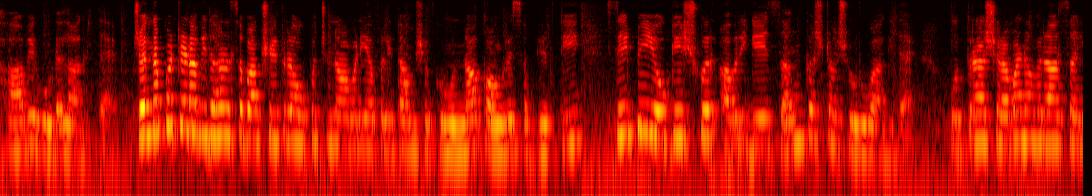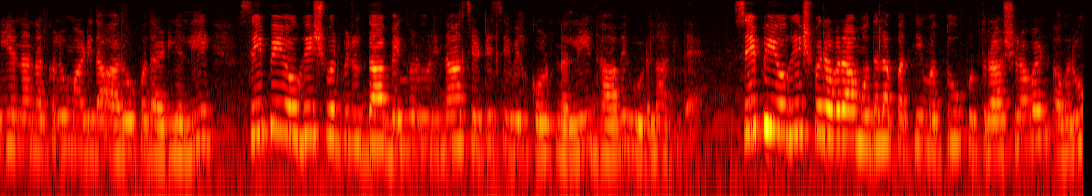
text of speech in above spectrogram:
ಧಾವೆ ಹೂಡಲಾಗಿದೆ. ಚನ್ನಪಟ್ಟಣ ವಿಧಾನಸಭಾ ಕ್ಷೇತ್ರ ಉಪಚುನಾವಣೆಯ ಫಲಿತಾಂಶಕ್ಕೂ ಮುನ್ನ ಕಾಂಗ್ರೆಸ್ ಅಭ್ಯರ್ಥಿ ಸಿಪಿ ಯೋಗೇಶ್ವರ್ ಅವರಿಗೆ ಸಂಕಷ್ಟ ಶುರುವಾಗಿದೆ. ಪುತ್ರ ಶ್ರವಣ್ ಅವರ ಸಹಿಯನ್ನ ನಕಲು ಮಾಡಿದ ಆರೋಪದ ಅಡಿಯಲ್ಲಿ ಸಿಪಿ ಯೋಗೇಶ್ವರ್ ವಿರುದ್ಧ ಬೆಂಗಳೂರಿನ ಸಿಟಿ ಸಿವಿಲ್ ಕೋರ್ಟ್ನಲ್ಲಿ ಧಾವೆ ಹೂಡಲಾಗಿದೆ. ಸಿಪಿ ಯೋಗೇಶ್ವರ್ ಅವರ ಮೊದಲ ಪತ್ನಿ ಮತ್ತು ಪುತ್ರ ಶ್ರವಣ್ ಅವರು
